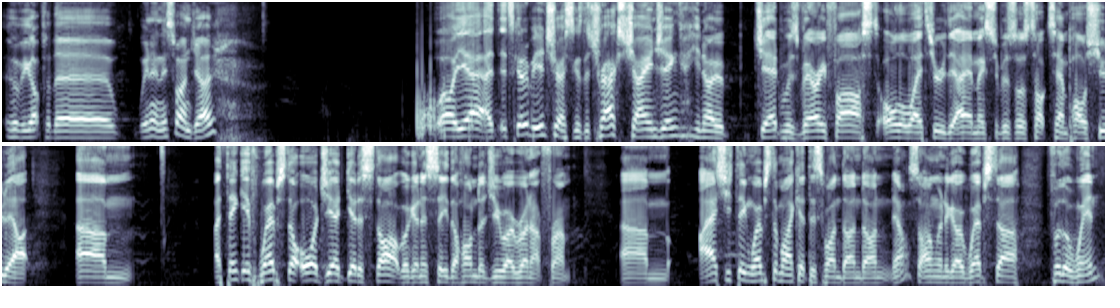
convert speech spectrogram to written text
who have we got for the win in this one, Joe? Well, yeah, it's going to be interesting because the track's changing. You know, Jed was very fast all the way through the AMX Superstores top 10 pole shootout. Um, I think if Webster or Jed get a start, we're going to see the Honda duo run up front. Um, I actually think Webster might get this one done done now, so I'm going to go Webster for the win,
